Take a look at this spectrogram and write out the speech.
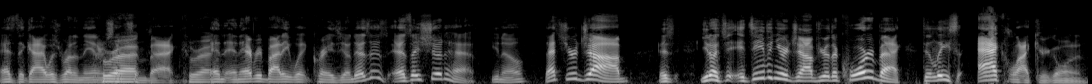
as the guy was running the interception Correct. back. Correct. And and everybody went crazy on Dez as, as they should have. You know, that's your job. Is you know, it's, it's even your job if you're the quarterback to at least act like you're going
